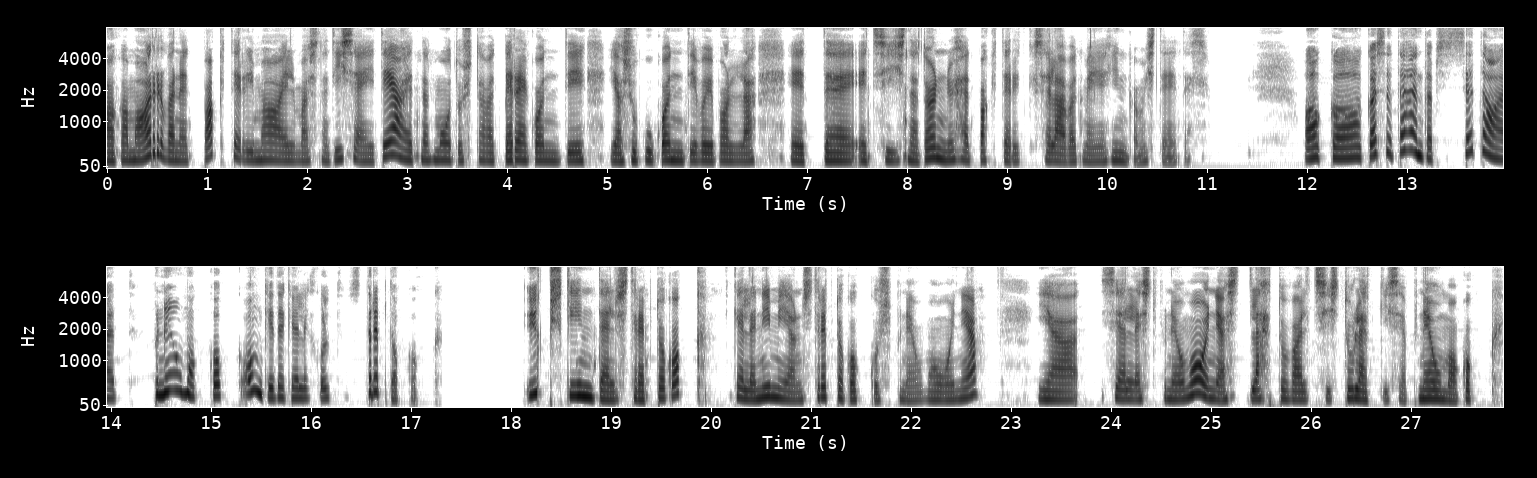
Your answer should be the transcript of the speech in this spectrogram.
aga ma arvan, et bakterimaailmas nad ise ei tea, et nad moodustavad perekondi ja sugukondi võib-olla, et, et siis nad on ühed bakterid, kes elavad meie hingamisteedes. aga kas see tähendab siis seda, et pneumokokk ongi tegelikult streptokokk? Üks kindel streptokokk, kelle nimi on Streptococcus pneumoonia ja sellest pneumooniast lähtuvalt siis tulebki see pneumokokk.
